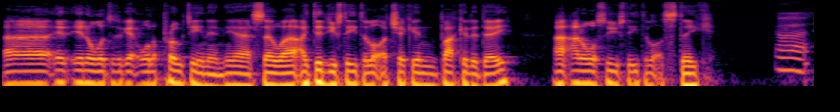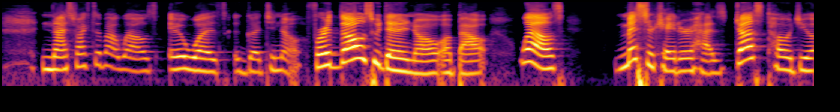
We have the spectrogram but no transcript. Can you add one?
uh, in, in order to get all the protein in. Yeah. So uh, I did used to eat a lot of chicken back in the day, uh, and also used to eat a lot of steak. Uh, nice facts about Wales. It was good to know. For those who didn't know about Wales, Mr. Chater has just told you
